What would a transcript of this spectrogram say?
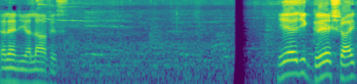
चलें जी अल्लाह हाफिज़। ये है जी ग्रे श्राइक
